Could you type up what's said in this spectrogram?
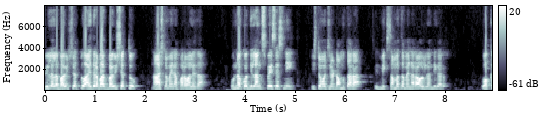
పిల్లల భవిష్యత్తు హైదరాబాద్ భవిష్యత్తు నాశనమైనా పర్వాలేదా? ఉన్న కొద్ది లంగ్ స్పేసెస్ని ఇష్టం వచ్చినట్టు అమ్ముతారా? ఇది మీకు సమ్మతమైన రాహుల్ గాంధీ గారు? ఒక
